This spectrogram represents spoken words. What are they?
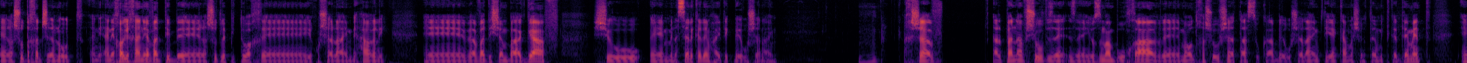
אה, רשות החדשנות, אני, אני יכול להגיד לך, אני עבדתי ברשות לפיתוח אה, ירושלים, בהרלי, אה, ועבדתי שם באגף שהוא אה, מנסה לקדם הייטק בירושלים. Mm-hmm. עכשיו, על פניו, שוב, זו יוזמה ברוכה, ומאוד חשוב שהתעסוקה בירושלים תהיה כמה שיותר מתקדמת, אה,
